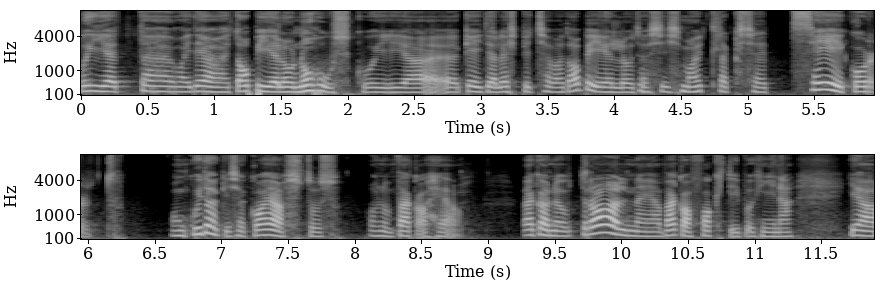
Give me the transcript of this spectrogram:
või et äh, ma ei tea, et abielu on ohus, kui äh, geid ja lesbid saavad abielluda, siis ma ütleks, et seekord on kuidagi see kajastus olnud väga hea väga neutraalne ja väga faktipõhine. ja,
